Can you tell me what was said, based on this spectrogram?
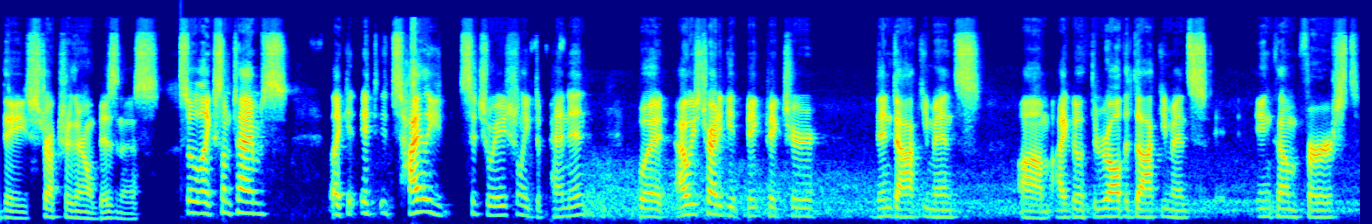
they structure their own business. So like sometimes like it, it's highly situationally dependent, but I always try to get big picture, then documents. Um, I go through all the documents, income first,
